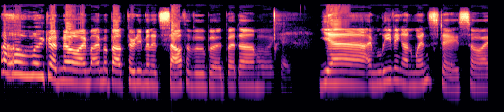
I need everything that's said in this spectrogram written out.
Oh my God, no, I'm I'm about 30 minutes south of Ubud, but Oh, um okay. yeah, I'm leaving on Wednesday, so I,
